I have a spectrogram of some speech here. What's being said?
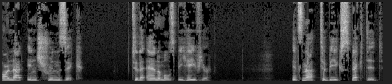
are not intrinsic to the animal's behavior. It's not to be expected.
